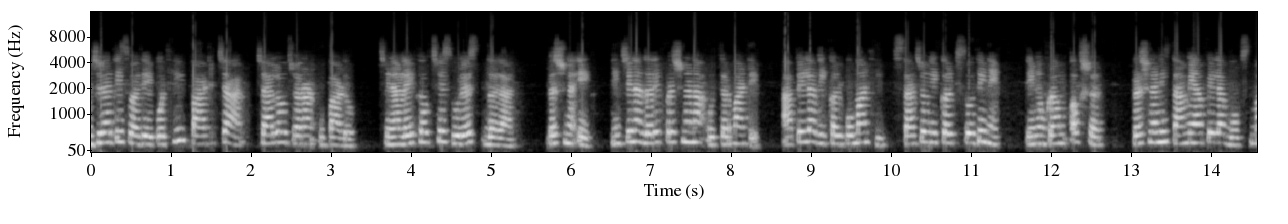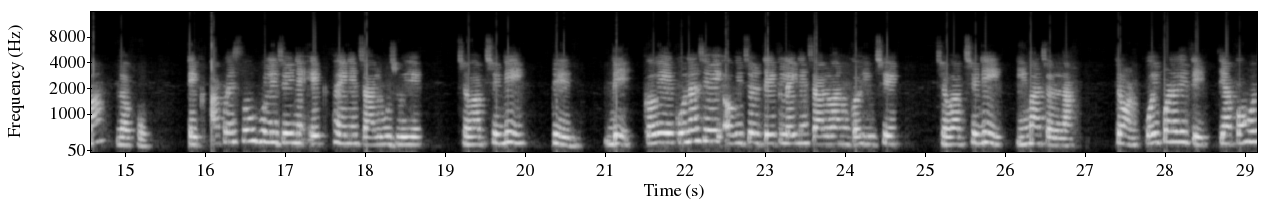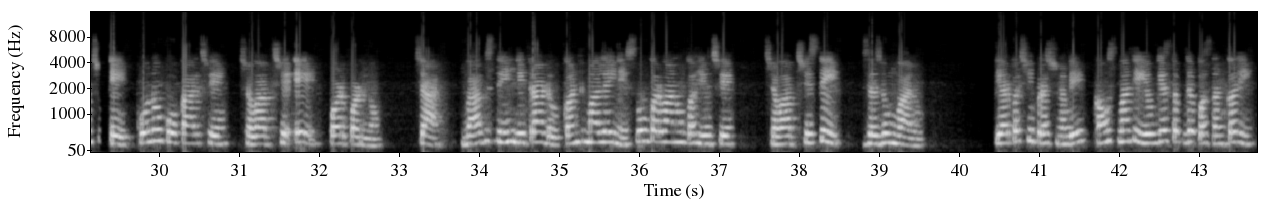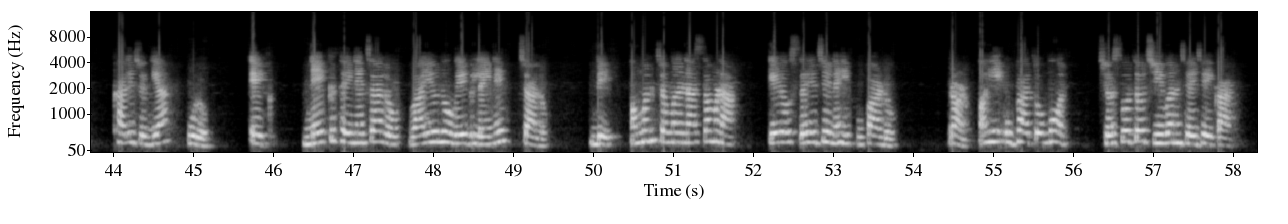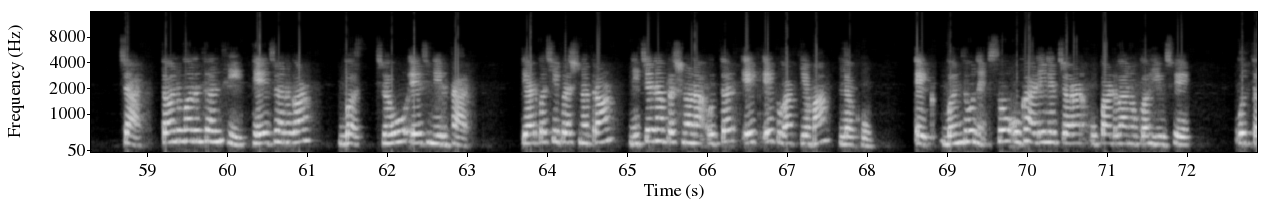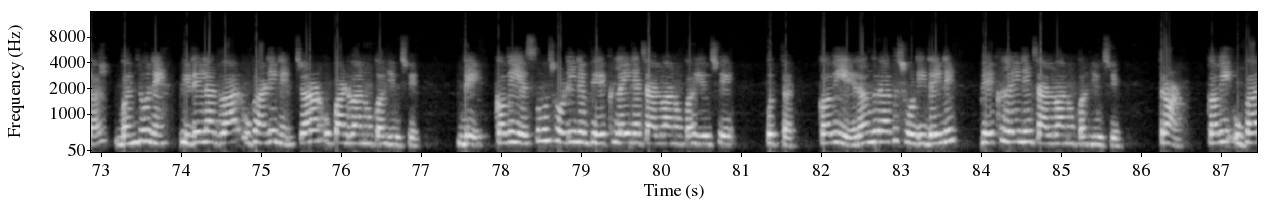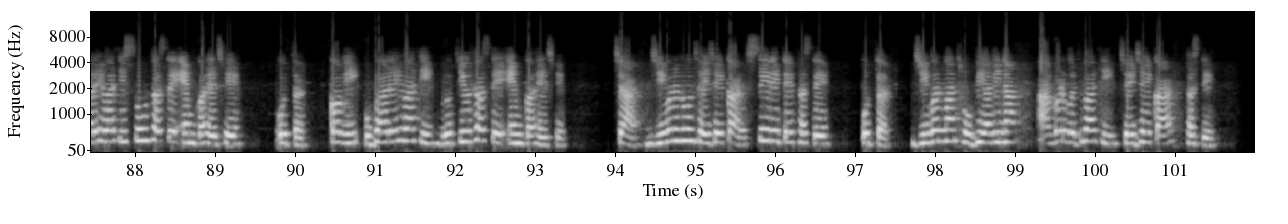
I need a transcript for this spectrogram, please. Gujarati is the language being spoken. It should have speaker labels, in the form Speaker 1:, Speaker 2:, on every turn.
Speaker 1: ગુજરાતી સ્વાધ્યાય પોથી પાઠ ચાર, ચાલો ચરણ ઉપાડો. જેના લેખક છે સુરેશ દલાલ. પ્રશ્ન એક, નીચેના દરેક પ્રશ્નના ઉત્તર માટે આપેલા વિકલ્પોમાંથી સાચો વિકલ્પ શોધીને તેનો ક્રમ અક્ષર પ્રશ્નની સામે આપેલા બોક્સમાં લખો. એક, આપણે શું ભૂલી જઈને એક થઈને ચાલવું જોઈએ? જવાબ છે બી, ભેદ. બે, કવિએ કોના જેવી અવિચલ ટેક લઈને ચાલવાનું કહ્યું છે? જવાબ છે ડી, હિમાચલના. ત્રણ. કોઈ પણ રીતે ત્યાં પહોંચવું એ કોનો પોકાર છે? જવાબ છે એ પળપળનો ચાર. વાઘ સિંહ નીત્રાડો કંઠમાં લઈને શું કરવાનું કહ્યું છે? જવાબ છે સી. ઝઝુમવાનું. ત્યાર પછી પ્રશ્ન બે. કૌંસમાંથી યોગ્ય શબ્દ પસંદ કરી ખાલી જગ્યા પૂરો. એક. નેક થઈને ચાલો, વાયુનો વેગ લઈને ચાલો. બે. અમન ચમનના સમણા કેરો સહેજે નહીં ઉપાડો. ત્રણ. અહીં ઊભા તો મોત જશો તો જીવન જય જયકાર. ચાર તન મન ધનથી હે જનગણ, બસ જવું એ જ નિર્ધાર. ત્યાર પછી પ્રશ્ન ત્રણ, નીચેના પ્રશ્નોના ઉત્તર એક એક વાક્યમાં લખો. એક, બંધુને શું ઉઘાડીને ચરણ ઉપાડવાનું કહ્યું છે? ઉત્તર, બંધુને ભીડેલા દ્વાર ઉઘાડીને ચરણ ઉપાડવાનું કહ્યું છે. બે, કવિએ શું છોડીને ભેખ લઈને ચાલવાનું કહ્યું છે? ઉત્તર, કવિએ રંગરાગ છોડી દઈને ભેખ લઈને ચાલવાનું કહ્યું છે. ત્રણ. કવિ ઊભા રહેવાથી શું થશે એમ કહે છે? ઉત્તર. કવિ ઊભા રહેવાથી મૃત્યુ થશે એમ કહે છે. ચાર. જીવનનો જય જયકાર સી રીતે થશે? ઉત્તર. જીવનમાં થોભ્યા વિના આગળ વધવાથી જય જયકાર થશે.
